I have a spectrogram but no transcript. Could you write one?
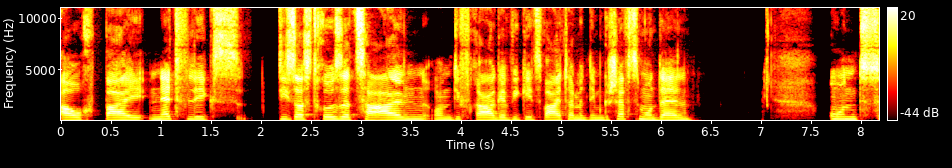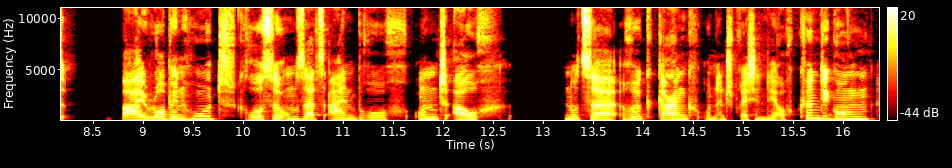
Auch bei Netflix desaströse Zahlen und die Frage, wie geht's weiter mit dem Geschäftsmodell. Und bei Robinhood großer Umsatzeinbruch und auch Nutzerrückgang und entsprechend ja auch Kündigungen.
